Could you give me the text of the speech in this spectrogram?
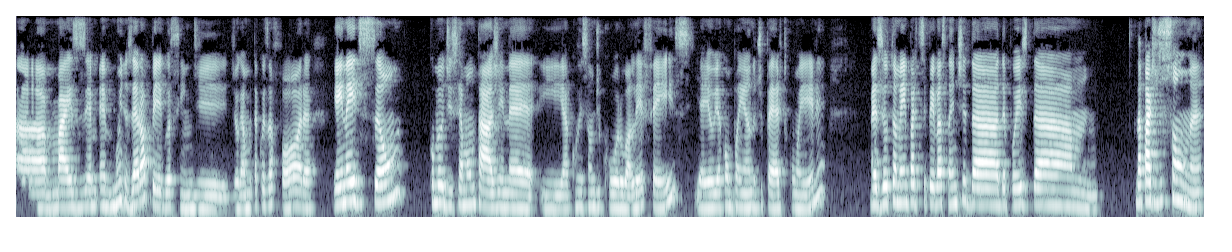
Uh, mas é, é, muito zero apego, assim, de, de jogar muita coisa fora. E aí na edição, como eu disse, a montagem, né? E a correção de cor o Ale fez, e aí eu ia acompanhando de perto com ele. Mas eu também participei bastante da depois da, da parte de som, né?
